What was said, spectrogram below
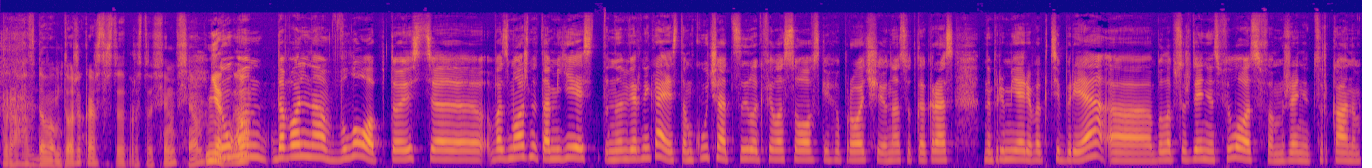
Правда, вам тоже кажется, что это просто фильм всем? Нет, ну, но... он довольно в лоб, то есть, э, возможно, там есть, наверняка есть там куча отсылок философских и прочее. У нас вот как раз на примере в октябре э, было обсуждение с философом Женей Цурканом,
